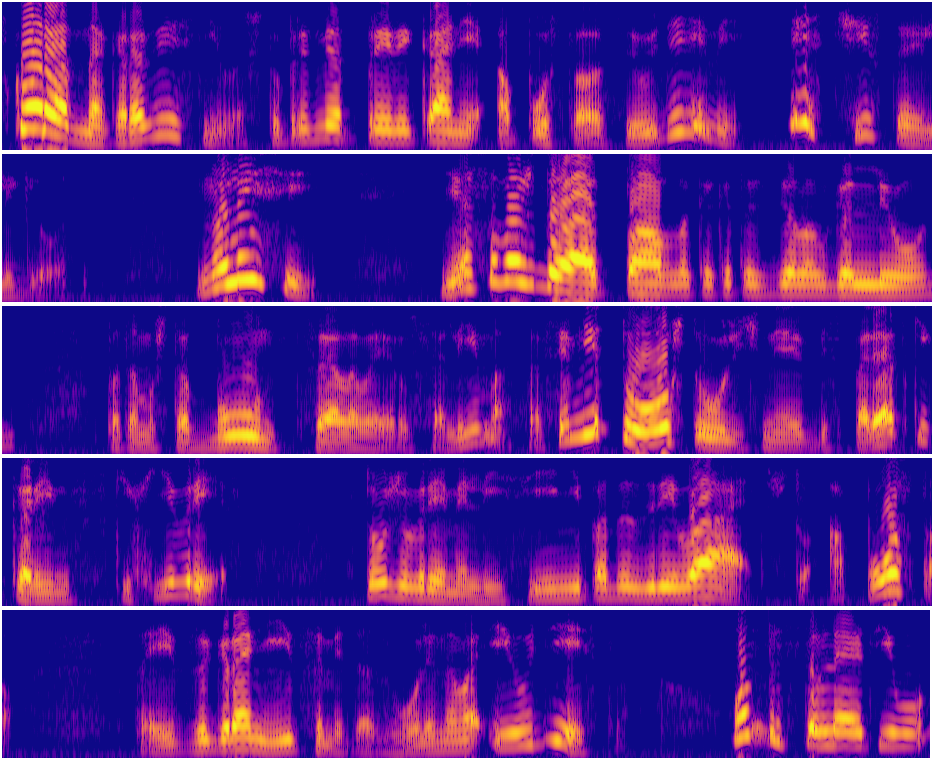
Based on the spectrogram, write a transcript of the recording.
Скоро, однако, разъяснилось, что предмет пререканий апостола с иудеями есть чисто религиозный. Но Лисий не освобождает Павла, как это сделал Галлион, потому что бунт целого Иерусалима совсем не то, что уличные беспорядки коринфских евреев. В то же время Лисий не подозревает, что апостол стоит за границами дозволенного иудейства. Он представляет его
